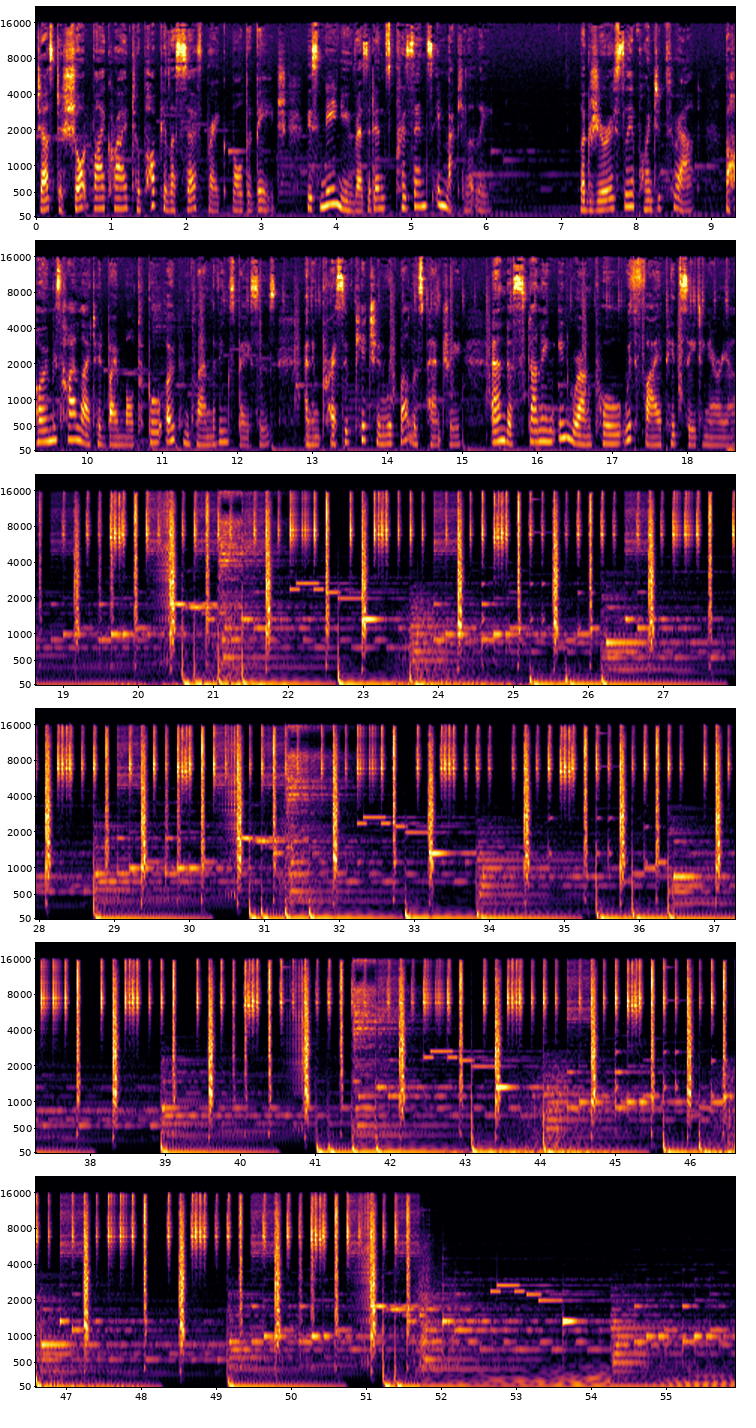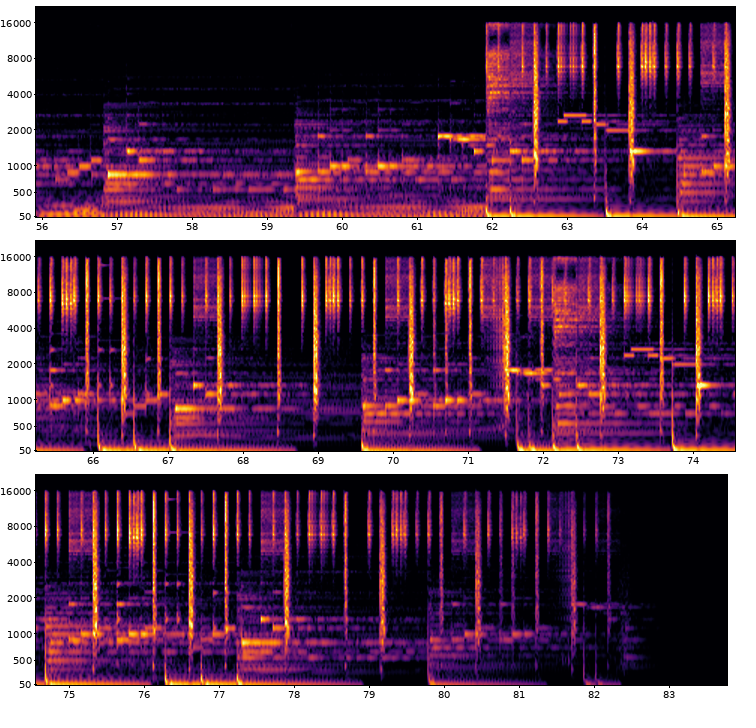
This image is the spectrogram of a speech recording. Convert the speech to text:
Just a short bike ride to popular surf break, Boulder Beach, this near new residence presents immaculately. Luxuriously appointed throughout, the home is highlighted by multiple open plan living spaces, an impressive kitchen with butler's pantry, and a stunning in ground pool with fire pit seating area.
